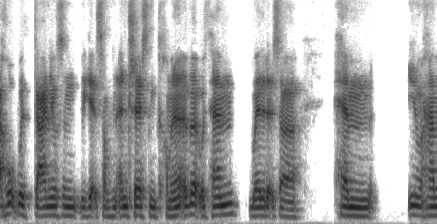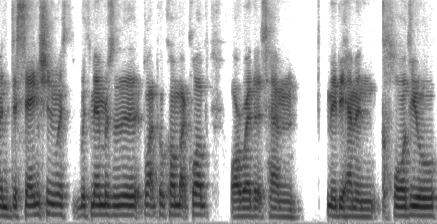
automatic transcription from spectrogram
I hope with Danielson we get something interesting coming out of it with him. Whether it's a him, you know, having dissension with with members of the Blackpool Combat Club, or whether it's him, maybe him and Claudio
